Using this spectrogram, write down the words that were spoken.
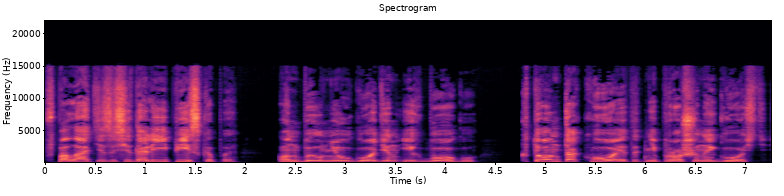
В палате заседали епископы. Он был неугоден их богу. Кто он такой, этот непрошенный гость?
